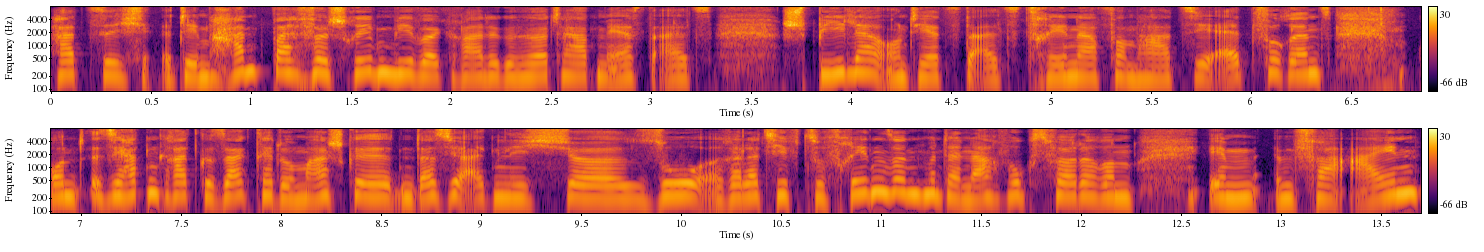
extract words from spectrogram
hat sich dem Handball verschrieben, wie wir gerade gehört haben, erst als Spieler und jetzt als Trainer vom HC Edforenz. Und Sie hatten gerade gesagt, Herr Domaschke, dass Sie eigentlich äh, so relativ zufrieden sind mit der Nachwuchsförderung im, im Verein.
